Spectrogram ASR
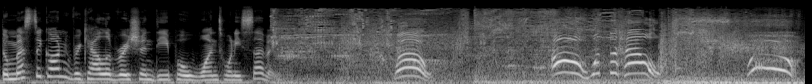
Domesticon Recalibration Depot 127. Whoa! Oh, what the hell? Oh!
